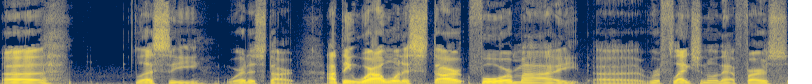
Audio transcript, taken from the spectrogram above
Uh, let's see where to start. I think where I want to start for my uh, reflection on that first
